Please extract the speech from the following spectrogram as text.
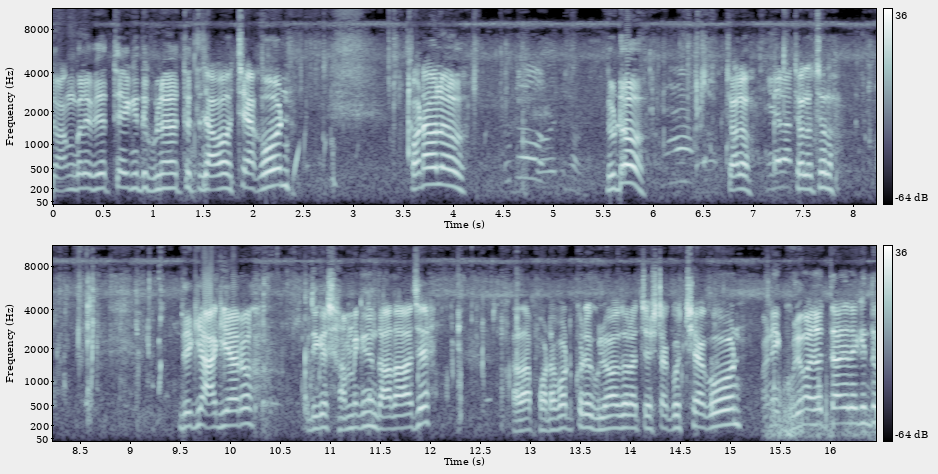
জঙ্গলের ভিতর থেকে কিন্তু গুলো ধরতে যাওয়া হচ্ছে এখন। কটা হলো? দুটো? চলো চলো চলো। দেখি আগে আরও। এদিকে সামনে কিন্তু দাদা আছে। দাদা ফটাফট করে গুলে মাছ ধরার চেষ্টা করছে এখন। মানে গুলে মাছ ধরতে গেলে কিন্তু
